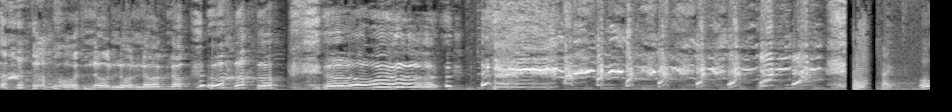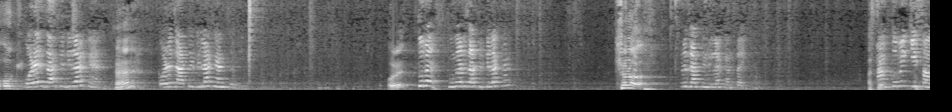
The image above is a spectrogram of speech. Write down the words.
Oh, no, no, no, no. তাই। ও ও ওরে জাতি দিলা কেন? হ্যাঁ? ওরে জাতি দিলা কেন তুমি? ওরে তুমি তুমি জাতি দিলা কেন? শোনো। ওরে জাতি দিলা কেন তাই? আচ্ছা। তুমি কি চাও?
